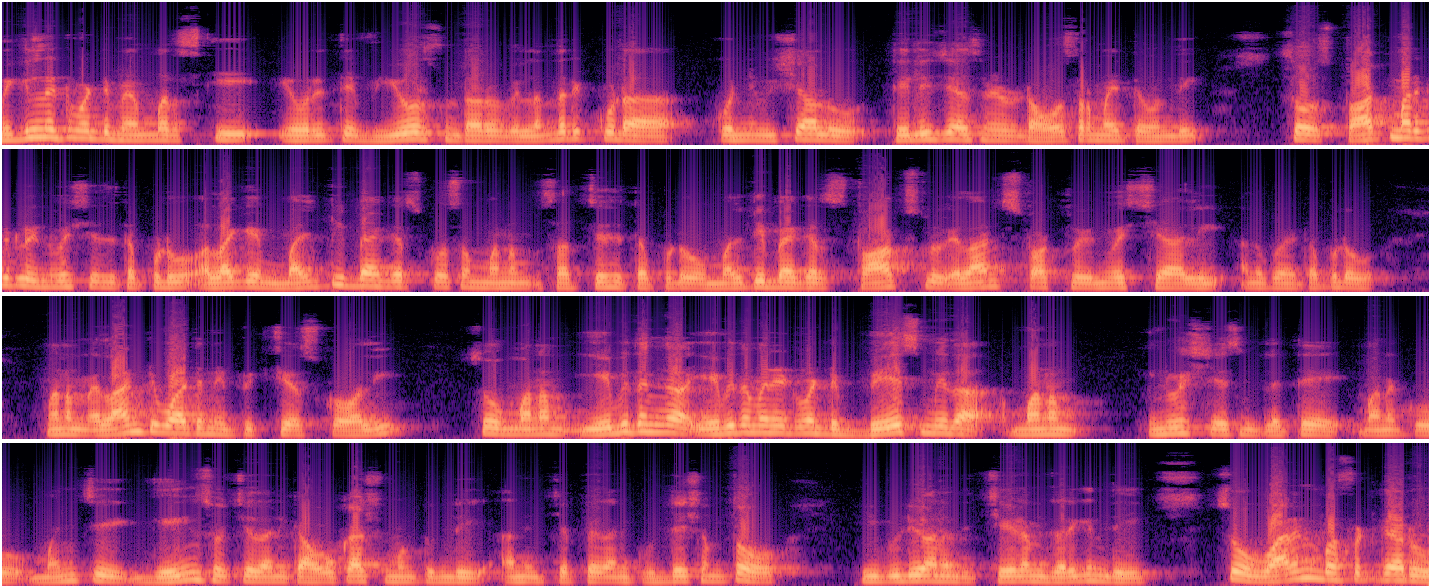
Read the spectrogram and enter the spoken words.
మిగిలినటువంటి మెంబర్స్కి ఎవరైతే వ్యూవర్స్ ఉంటారో వీళ్ళందరికీ కూడా కొన్ని విషయాలు తెలియజేయాల్సినటువంటి అవసరం అయితే ఉంది. సో స్టాక్ మార్కెట్లో ఇన్వెస్ట్ చేసేటప్పుడు అలాగే మల్టీ బ్యాగర్స్ కోసం మనం సెర్చ్ చేసేటప్పుడు మల్టీ బ్యాగర్ స్టాక్స్లో ఎలాంటి స్టాక్స్లో ఇన్వెస్ట్ చేయాలి అనుకునేటప్పుడు మనం ఎలాంటి వాటిని పిక్ చేసుకోవాలి? సో మనం ఏ విధంగా ఏ విధమైనటువంటి బేస్ మీద మనం ఇన్వెస్ట్ చేసినట్లయితే మనకు మంచి గెయిన్స్ వచ్చేదానికి అవకాశం ఉంటుంది అని చెప్పేదానికి ఉద్దేశంతో ఈ వీడియో అనేది చేయడం జరిగింది. సో వారెన్ బఫెట్ గారు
